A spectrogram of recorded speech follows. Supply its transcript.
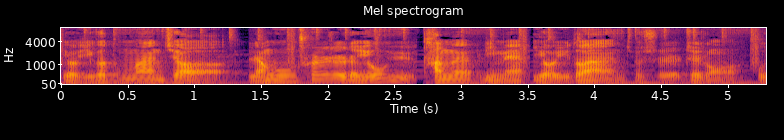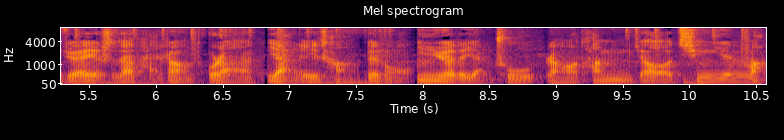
有一个动漫叫《凉宫春日的忧郁》，他们里面有一段就是这种主角也是在台上突然演了一场这种音乐的演出，然后他们叫清音嘛。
